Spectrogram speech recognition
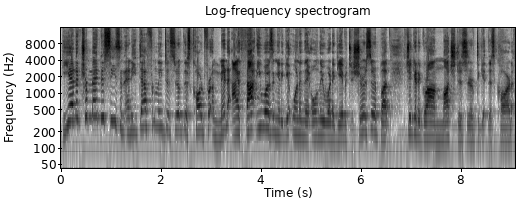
He had a tremendous season, and he definitely deserved this card for a minute. I thought he wasn't going to get one, and they only would have gave it to Scherzer, but Jacob DeGrom much deserved to get this card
